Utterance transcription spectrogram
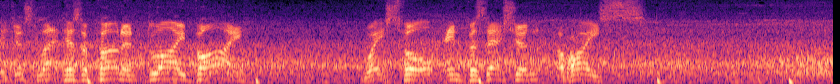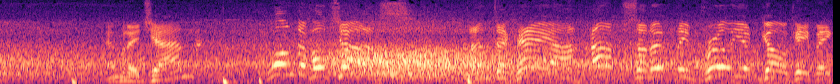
he just let his opponent glide by. Wasteful in possession, Reus. Emre Can. Wonderful chance. And De Gea, absolutely brilliant goalkeeping.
